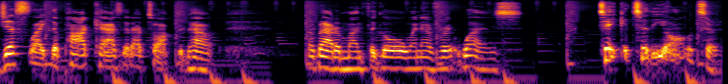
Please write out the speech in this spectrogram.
Just like the podcast that I talked about about a month ago or whenever it was. Take it to the altar.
